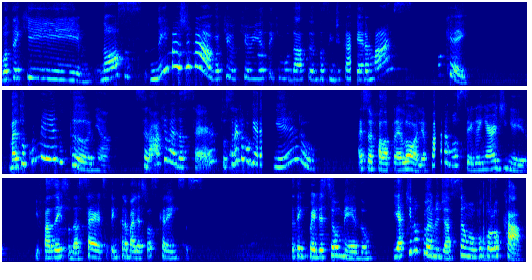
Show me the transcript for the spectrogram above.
vou ter que. Nossa, nem imaginava que, que eu ia ter que mudar tanto assim de carreira, mas ok. Mas tô com medo, Tânia. Será que vai dar certo? Será que eu vou ganhar dinheiro? Aí você vai falar para ela: olha, para você ganhar dinheiro e fazer isso dar certo, você tem que trabalhar suas crenças. Você tem que perder seu medo. E aqui no plano de ação eu vou colocar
